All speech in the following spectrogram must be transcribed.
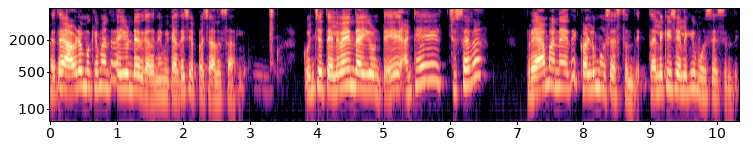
అయితే ఆవిడే ముఖ్యమంత్రి అయి ఉండేది కదా నేను మీకు అదే చెప్పా చాలాసార్లు. కొంచెం తెలివైంది అయి ఉంటే అంటే చూసారా? ప్రేమ అనేది కళ్ళు మూసేస్తుంది తల్లికి చెల్లికి మూసేసింది.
